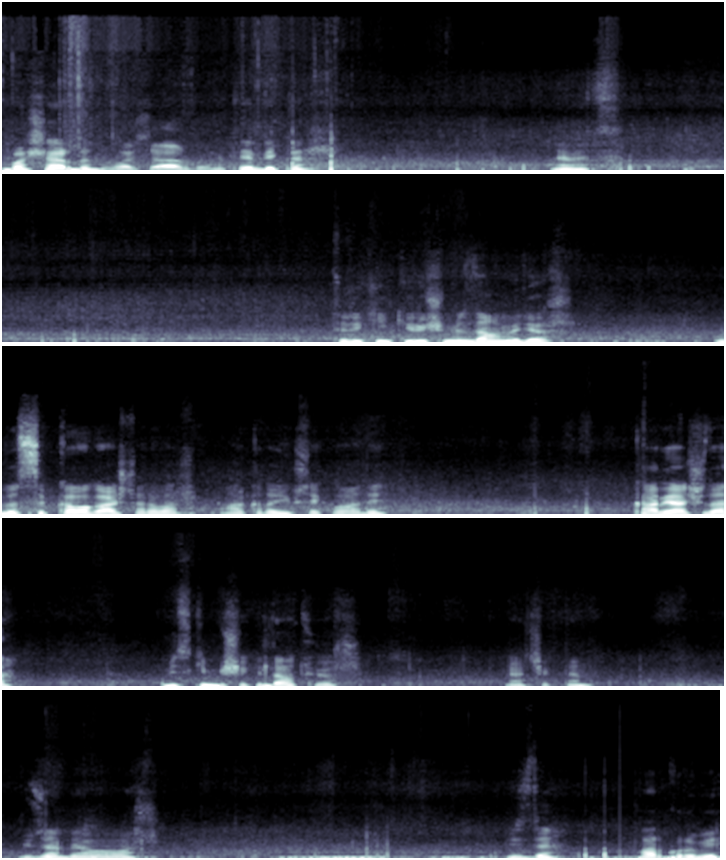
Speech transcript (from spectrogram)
Başardın. Başardım. Tebrikler. Evet. Trekking yürüyüşümüz devam ediyor. Burada sık kavak ağaçları var. Arkada yüksek vadi. Kar yağışı da miskin bir şekilde atıyor. Gerçekten güzel bir hava var. Biz de parkuru bir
